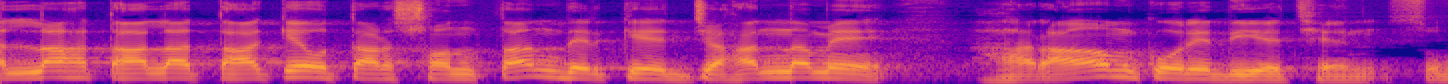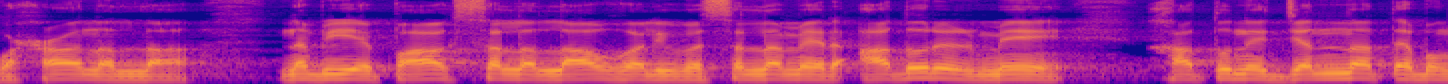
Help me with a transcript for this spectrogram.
আল্লাহ তালা তাকে ও তার সন্তানদেরকে জাহান্নামে হারাম করে দিয়েছেন। সুবাহান আল্লাহ নবী পাক সাল্লাহ আলী ওয়াসাল্লামের আদরের মেয়ে খাতুনে জান্নাত এবং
